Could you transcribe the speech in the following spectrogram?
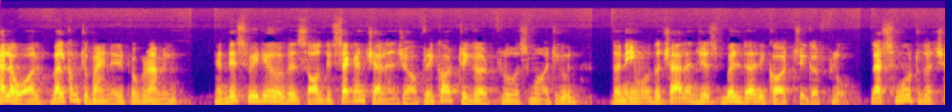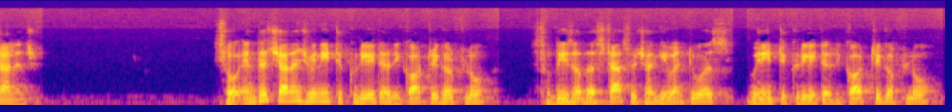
Hello all, welcome to Binary Programming. In this video we will solve the second challenge of record Trigger flows module. The name of the challenge is build a record trigger flow. Let's move to the challenge. So in this challenge we need to create a record trigger flow. So these are the steps which are given to us. We need to create a record trigger flow.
